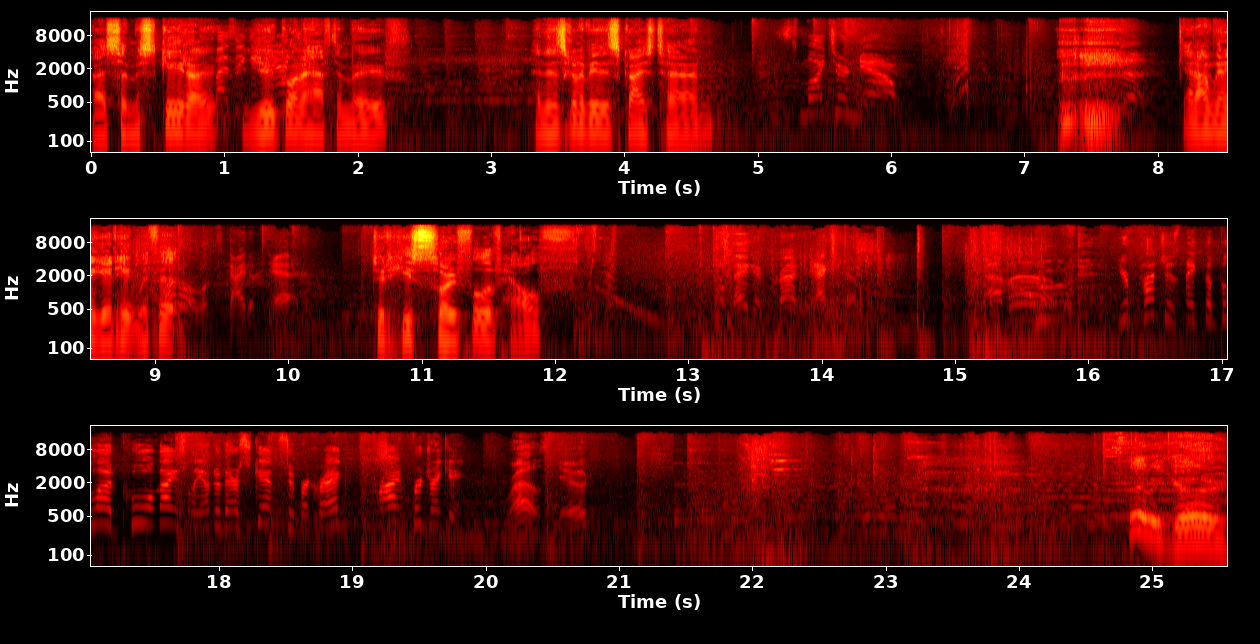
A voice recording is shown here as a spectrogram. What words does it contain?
Alright, so Mosquito, you're gonna have to move. And then it's gonna be this guy's turn. Turn. And I'm gonna get hit with it. Looks kind of dead. Dude, he's so full of health. Omega Crunch Extra. Bravo. Your punches make the blood pool nicely under their skin, Super Craig. Prime for drinking. Gross, dude. There we go.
